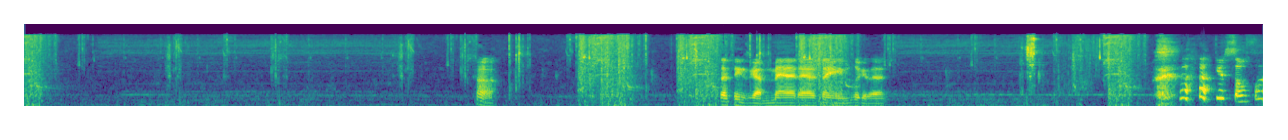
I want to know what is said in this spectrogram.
Huh. That thing's got mad ass aim. Look at that. You're so funny.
